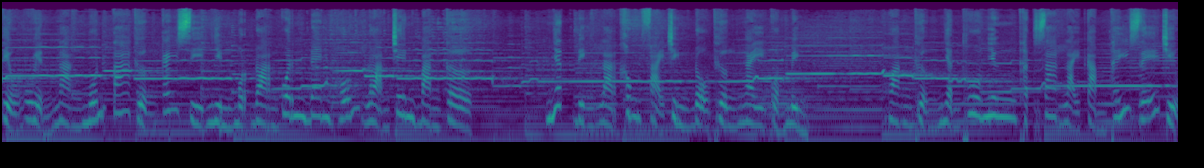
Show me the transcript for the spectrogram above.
Tiểu huyện nàng muốn ta thưởng cái gì nhìn một đoàn quân đen hỗn loạn trên bàn cờ. Nhất định là không phải trình độ thường ngày của mình. Hoàng thượng nhận thua nhưng thật ra lại cảm thấy dễ chịu.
